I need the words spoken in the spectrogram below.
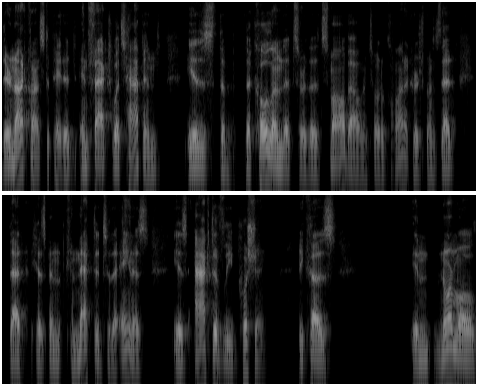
they're not constipated. In fact, what's happened is the the colon that's or the small bowel and total colonic Hirschsprung's that that has been connected to the anus is actively pushing because in normal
